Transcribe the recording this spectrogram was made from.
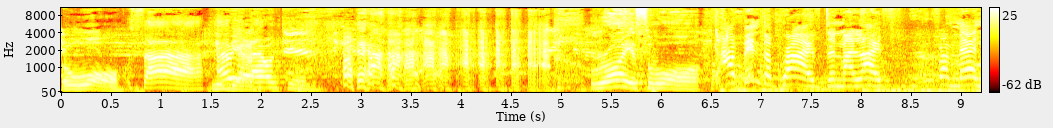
War. Sir, are you a Lydia. Lion King? Roy is war. I've been deprived in my life from men.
